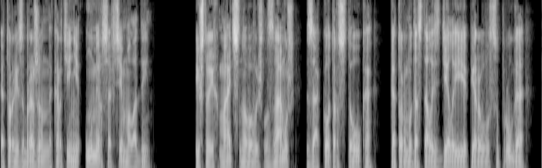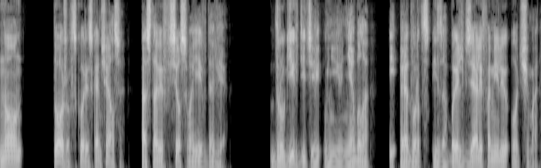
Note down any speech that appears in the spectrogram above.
который изображен на картине, умер совсем молодым, и что их мать снова вышла замуж за Коттер Стоука, которому досталось дело ее первого супруга, но он тоже вскоре скончался, оставив все своей вдове. Других детей у нее не было, и Эдвардс и Изабель взяли фамилию отчима,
